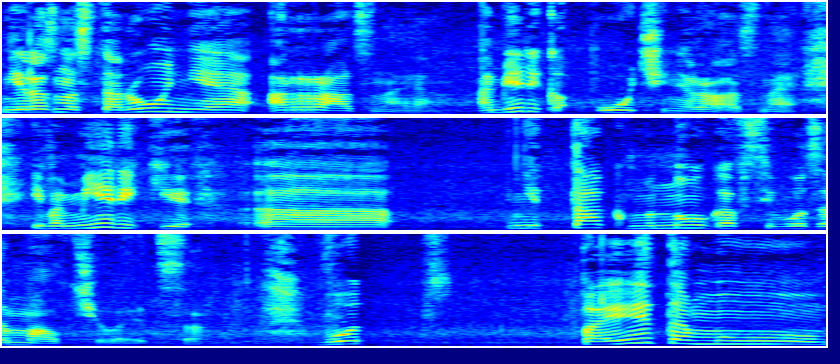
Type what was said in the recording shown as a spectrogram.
не разносторонняя, а разная. Америка очень разная. И в Америке э, не так много всего замалчивается. Вот поэтому,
